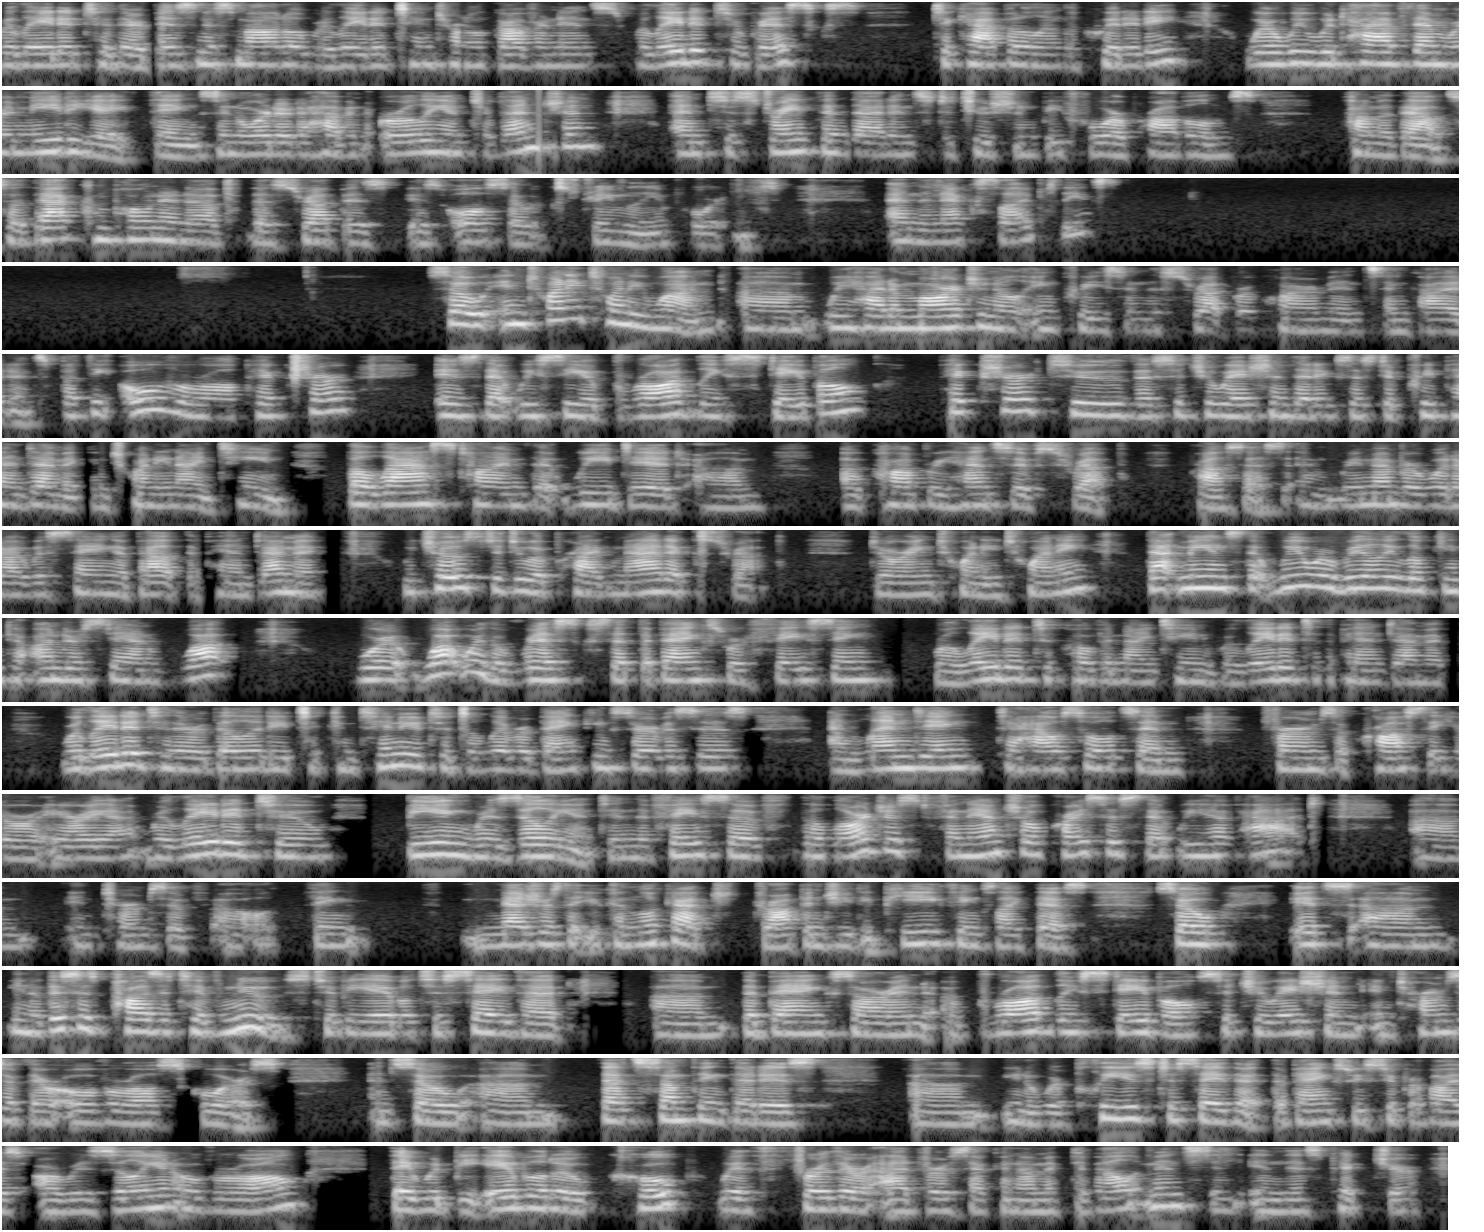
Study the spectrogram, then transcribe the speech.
related to their business model, related to internal governance, related to risks to capital and liquidity, where we would have them remediate things in order to have an early intervention and to strengthen that institution before problems come about. So that component of the SREP is, is also extremely important. And the next slide, please. So in 2021, um, we had a marginal increase in the SREP requirements and guidance, but the overall picture is that we see a broadly stable picture to the situation that existed pre-pandemic in 2019, the last time that we did um, a comprehensive SREP process. And remember what I was saying about the pandemic, we chose to do a pragmatic SREP during 2020. That means that we were really looking to understand what were what were the risks that the banks were facing related to COVID-19, related to the pandemic, related to their ability to continue to deliver banking services and lending to households and firms across the euro area, related to being resilient in the face of the largest financial crisis that we have had um, in terms of uh, thing, measures that you can look at, drop in GDP, things like this. So it's, um, you know, this is positive news to be able to say that um, the banks are in a broadly stable situation in terms of their overall scores. And so um, that's something that is, um, you know, we're pleased to say that the banks we supervise are resilient overall. They would be able to cope with further adverse economic developments in, in this picture.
